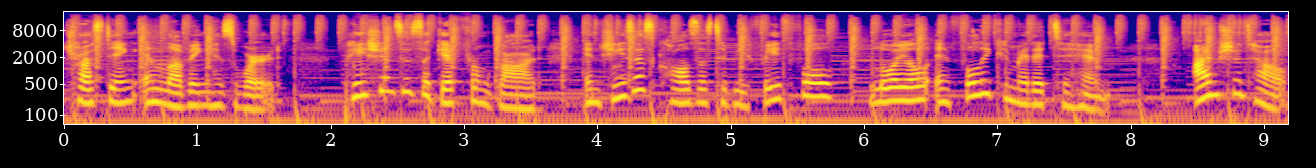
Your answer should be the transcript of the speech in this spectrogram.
trusting, and loving His Word. Patience is a gift from God, and Jesus calls us to be faithful, loyal, and fully committed to Him. I'm Shantel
